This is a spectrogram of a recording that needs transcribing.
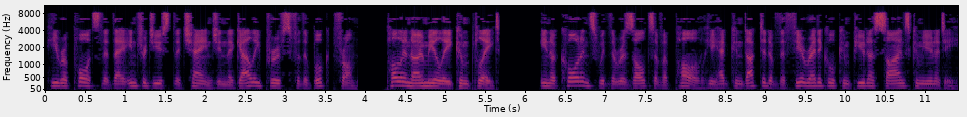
He reports that they introduced the change in the Galley proofs for the book from polynomially complete in accordance with the results of a poll he had conducted of the theoretical computer science community.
